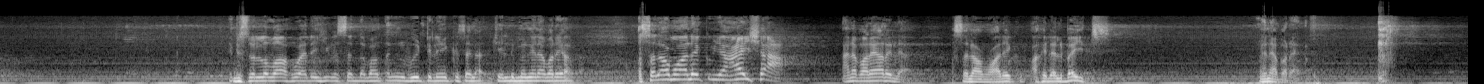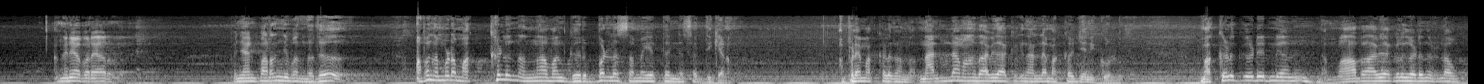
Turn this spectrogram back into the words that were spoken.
നബി സല്ലല്ലാഹു അലൈഹി വസല്ലമ തങ്ങൾ വീട്ടിലേക്ക് ചെല്ലുമ്പോൾ എങ്ങനെ പറയാം? അസ്സലാമു അലൈക്കും യാ ആയിഷ. അങ്ങനെ പറയാറില്ല. അസ്സലാമു അലൈക്കും അഹ്ലൽ ബൈത്ത്. അങ്ങനെ പറയാം. അങ്ങനെയാ പറയാറുള്ളത്. അപ്പം ഞാൻ പറഞ്ഞു വന്നത് അപ്പം നമ്മുടെ മക്കൾ നന്നാവാൻ ഗർഭമുള്ള സമയത്ത് തന്നെ ശ്രദ്ധിക്കണം. അപ്പോഴേ മക്കൾ നന്നാ നല്ല മാതാപിതാക്കൾക്ക് നല്ല മക്കൾ ജനിക്കുള്ളൂ. മക്കൾ കേടിട്ടാണ് മാതാപിതാക്കൾ കേടുന്നിട്ടുണ്ടാവും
